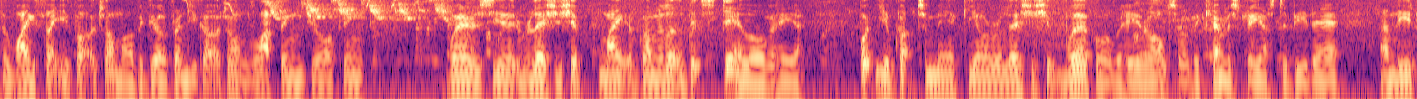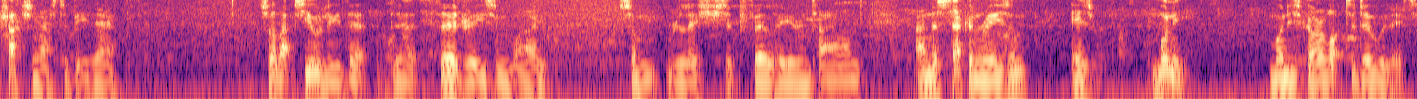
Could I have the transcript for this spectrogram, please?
the wife that you've got at home or the girlfriend you've got at home. Laughing joking. Whereas your relationship might have gone a little bit stale over here. But you've got to make your relationship work over here also. The chemistry has to be there and the attraction has to be there. So that's usually the the third reason why some relationships fail here in Thailand. And the second reason is money money's got a lot to do with it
